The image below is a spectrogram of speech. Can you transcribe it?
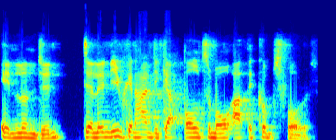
in London. Dylan, you can handicap Baltimore at the Cubs for us.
